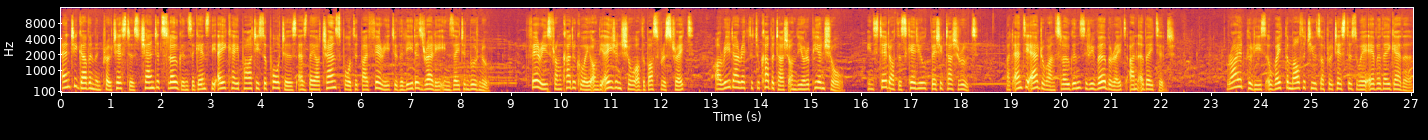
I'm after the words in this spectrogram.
Anti government protesters chanted slogans against the AK party supporters as they are transported by ferry to the leaders' rally in Zeytinburnu. Ferries from Kadıköy on the Asian shore of the Bosphorus Strait are redirected to Kabataş on the European shore instead of the scheduled Beşiktaş route. But anti-Erdogan slogans reverberate unabated. Riot police await the multitudes of protesters wherever they gather,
